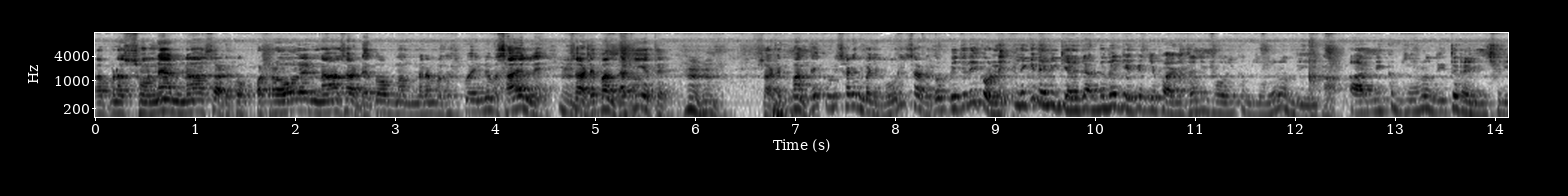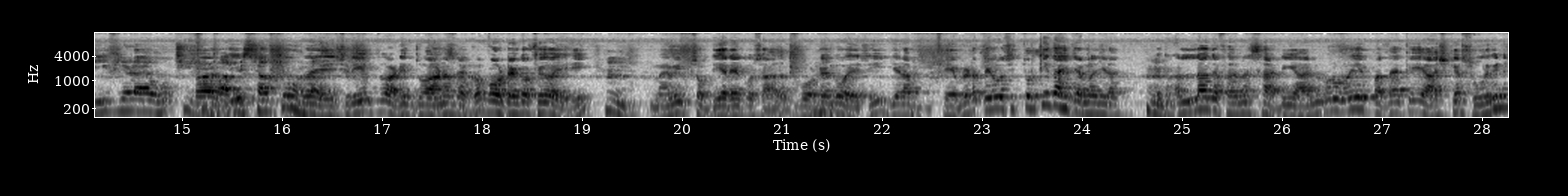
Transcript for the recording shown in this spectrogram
ਆਪਣਾ ਸੋਨਾ ਹੈ, ਨਾ ਸਾਡੇ ਕੋਲ ਪੈਟਰੋਲ ਹੈ ਨਾ ਸਾਡੇ ਕੋਲ ਮ- ਮੇਰਾ ਮਕਸਦ ਕੋਈ ਇੰਨੇ ਵਸਾਇਲ ਨੇ। ਸਾਡੇ ਬੰਦਾ ਕੀ ਇੱਥੇ? ਸਾਡੇ ਬੰਦੇ ਕੋਈ ਸਾਡੀ ਮਜਬੂਰੀ ਸਾਡੇ ਕੋਲ ਬਿਜਲੀ ਕੋਈ ਨਹੀਂ ਲੇਕਿਨ ਇਹ ਵੀ ਕਿਹਾ ਜਾਂਦਾ ਨਾ ਕਿ ਜੇ ਪਾਕਿਸਤਾਨੀ ਫੌਜ ਕਮਜ਼ੋਰ ਹੁੰਦੀ ਆਰਮੀ ਕਮਜ਼ੋਰ ਹੁੰਦੀ ਤੇ ਰਹੀਲ ਸ਼ਰੀਫ ਜਿਹੜਾ ਹੈ ਉਹ ਚੀਫ ਆਫ ਆਰਮੀ ਸਟਾਫ ਕਿਉਂ ਹੁੰਦਾ? ਰਹੇ ਸ਼ਰੀਫ ਤੁਹਾਡੀ ਦੁਆ ਨਾਲ ਵੇਖੋ ਵੋਟਿੰਗ ਉੱਥੇ ਹੋਈ ਸੀ? ਮੈਂ ਵੀ ਸਾਊਦੀ ਅਰਬ ਕੋ ਸਾਲ ਵੋਟਿੰਗ ਹੋਏ ਸੀ ਜਿਹੜਾ ਫੇਵਰਟ ਤੇ ਉਹ ਸੀ ਤੁਰਕੀ ਦਾ ਹੀ ਜਨਰਲ ਜਿਹੜਾ। ਲੇਕਿਨ ਅੱਲਾ ਦੇ ਫਜ਼ਲ ਨਾਲ ਸਾਡੀ ਆਰਮੀ ਉਹਨੂੰ ਇਹ ਪਤਾ ਕਿ ਇਹ ਆਸ਼ਕ ਰਸੂਲ ਵੀ ਨੇ।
